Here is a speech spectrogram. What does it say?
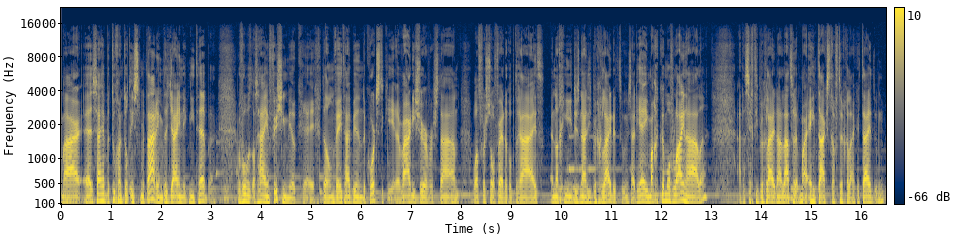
Maar eh, zij hebben toegang tot instrumentarium dat jij en ik niet hebben. Bijvoorbeeld als hij een phishing mail kreeg, dan weet hij binnen de kortste keren waar die servers staan, wat voor software erop draait. En dan ging hij dus naar die begeleider toe en zei hij, hey, mag ik hem offline halen? En dan zegt die begeleider, nou laten we maar één taakstraf tegelijkertijd doen.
